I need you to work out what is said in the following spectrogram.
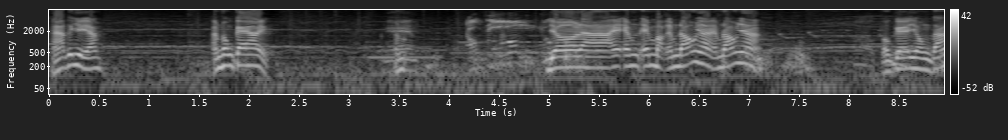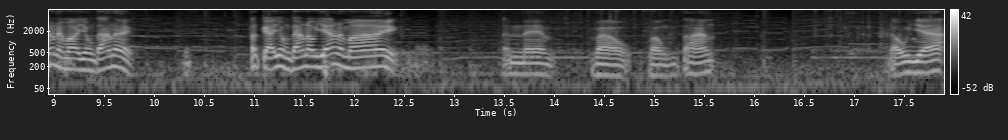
hả cái gì em? Anh Phong ca ơi, em giờ là em em bật em đấu nha, em đấu nha. Ok, dùng tán này em ơi, dùng tán đây. Tất cả dùng tán đấu giá này em ơi. Anh em vào phòng tán. Đấu giá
